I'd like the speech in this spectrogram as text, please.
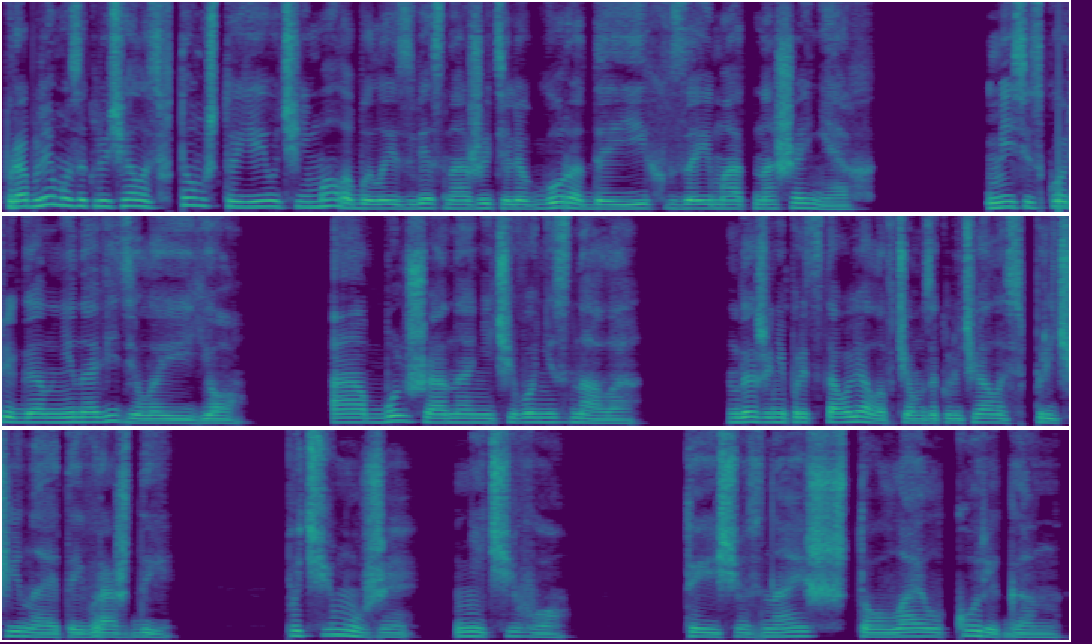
Проблема заключалась в том, что ей очень мало было известно о жителях города и их взаимоотношениях. Миссис Корриган ненавидела ее, а больше она ничего не знала. Даже не представляла, в чем заключалась причина этой вражды. «Почему же ничего? Ты еще знаешь, что Лайл Корриган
